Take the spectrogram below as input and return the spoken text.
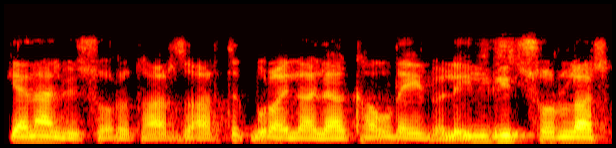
genel bir soru tarzı artık. Burayla alakalı değil. Böyle ilginç sorular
